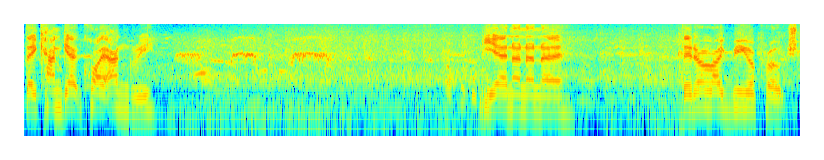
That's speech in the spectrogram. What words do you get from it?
They can get quite angry. Yeah, no, no, no. They don't like being approached.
